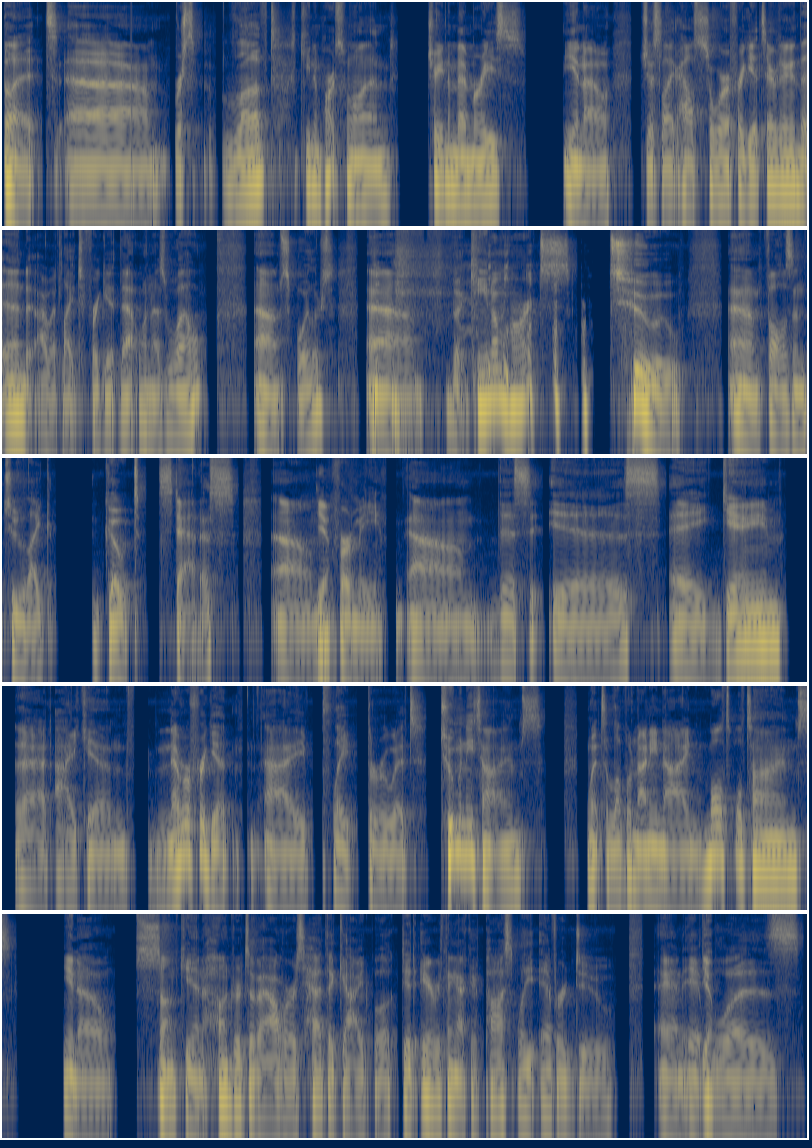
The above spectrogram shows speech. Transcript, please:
but um, res- loved Kingdom Hearts 1, Chain of Memories. You know, just like how Sora forgets everything in the end, I would like to forget that one as well. Um, spoilers. Um, but Kingdom Hearts 2 um, falls into like goat status um, Yeah. for me. Um, this is a game that I can never forget. I played through it too many times, went to level 99 multiple times, you know, sunk in hundreds of hours, had the guidebook, did everything I could possibly ever do. And it Yep. was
